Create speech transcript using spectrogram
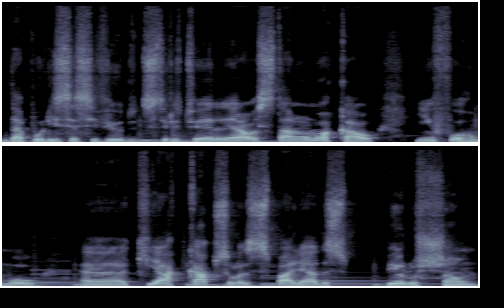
da Polícia Civil do Distrito Federal está no local e informou é, que há cápsulas espalhadas pelo chão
